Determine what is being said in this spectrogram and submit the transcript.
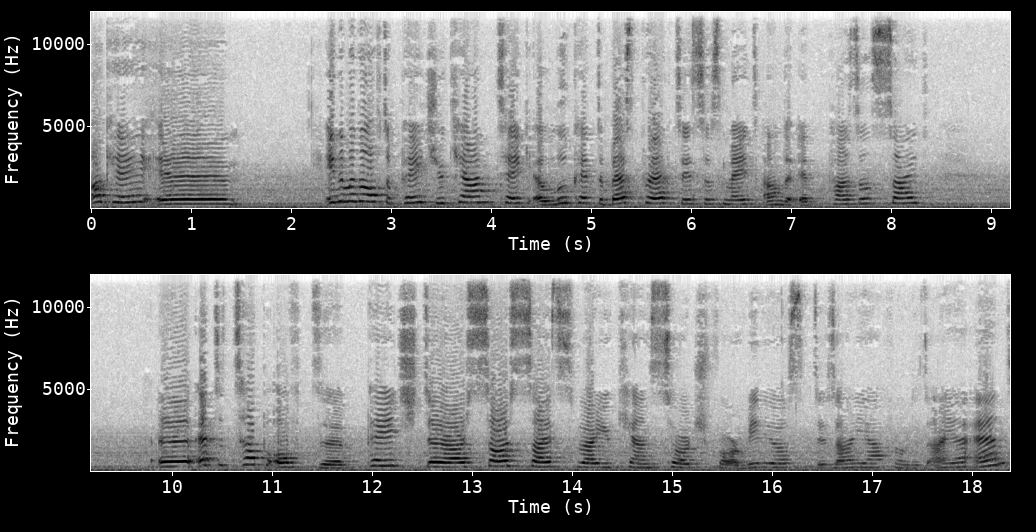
Okay, um, in the middle of the page you can take a look at the best practices made on the Edpuzzle site. Uh, at the top of the page there are source sites where you can search for videos this area from this area and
